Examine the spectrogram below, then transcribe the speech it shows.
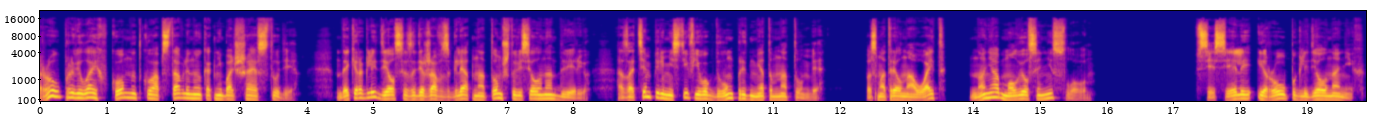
Роу провела их в комнатку, обставленную как небольшая студия. Деккер огляделся, задержав взгляд на том, что висело над дверью, а затем переместив его к двум предметам на тумбе. Посмотрел на Уайт, но не обмолвился ни словом. Все сели, и Роу поглядела на них.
